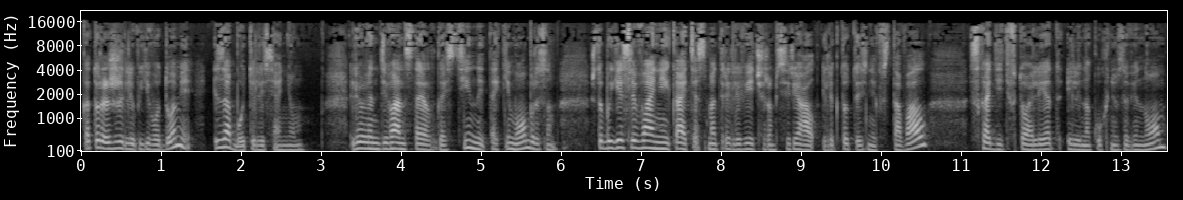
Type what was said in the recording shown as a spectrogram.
которые жили в его доме и заботились о нем. Левин диван стоял в гостиной таким образом, чтобы если Ваня и Катя смотрели вечером сериал или кто-то из них вставал сходить в туалет или на кухню за вином,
